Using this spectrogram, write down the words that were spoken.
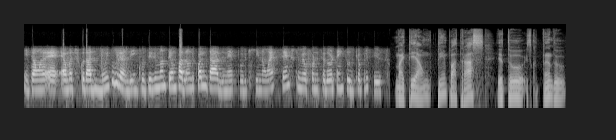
Então é, é uma dificuldade muito grande, inclusive manter um padrão de qualidade, né? Porque não é sempre que meu fornecedor tem tudo que eu preciso. Maite, há um tempo atrás eu estou escutando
